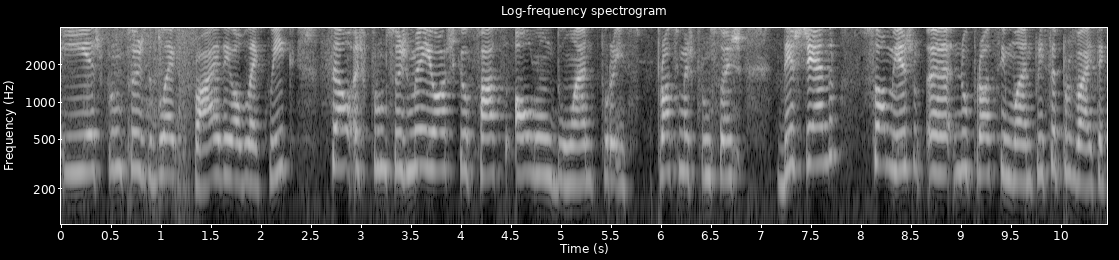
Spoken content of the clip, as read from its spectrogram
e as promoções de Black Friday ou Black Week são as promoções maiores que eu faço ao longo do ano, por isso próximas promoções deste género só mesmo uh, no próximo ano, por isso aproveitem.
